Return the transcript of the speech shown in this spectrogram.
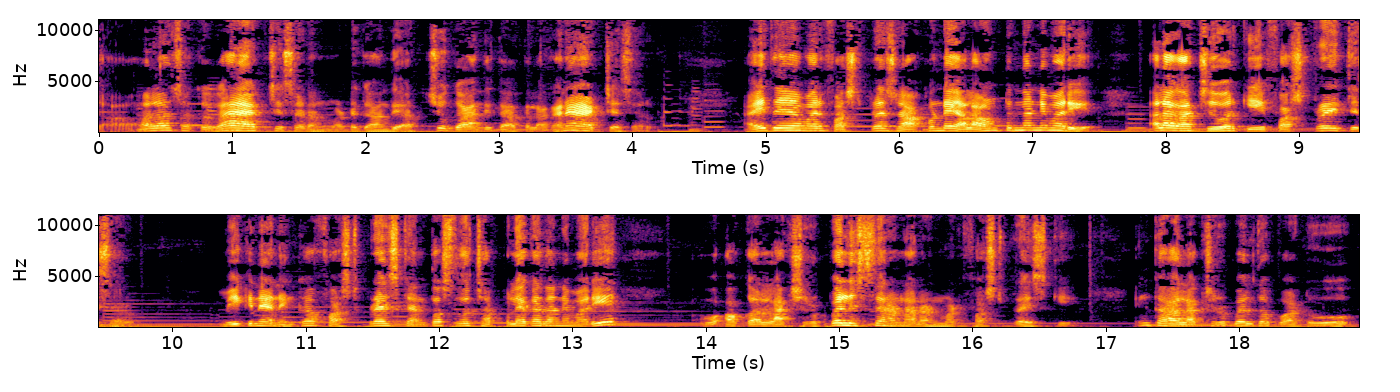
చాలా చక్కగా యాక్ట్ చేశాడనమాట గాంధీ అచ్చు గాంధీ తాతలాగానే యాక్ట్ చేశారు. అయితే మరి ఫస్ట్ ప్రైజ్ రాకుండా ఎలా ఉంటుందండి మరి? అలాగా చివరికి ఫస్ట్ ప్రైజ్ ఇచ్చేశారు మీకు నేను ఇంకా ఫస్ట్ ప్రైజ్కి ఎంత వస్తుందో చెప్పలే కదండి మరి. ఒక లక్ష రూపాయలు ఇస్తానన్నారు అనమాట ఫస్ట్ ప్రైజ్కి. ఇంకా లక్ష రూపాయలతో పాటు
